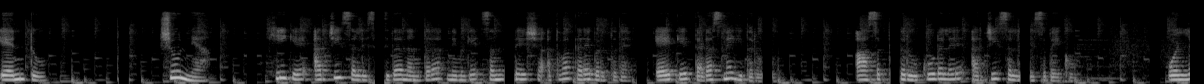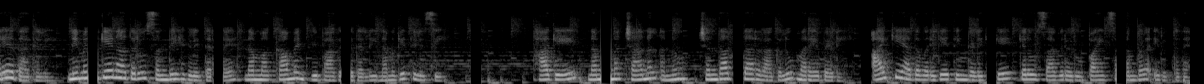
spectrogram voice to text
ಎಂಟು, ಶೂನ್ಯ. ಹೀಗೆ ಅರ್ಜಿ ಸಲ್ಲಿಸಿದ ನಂತರ ನಿಮಗೆ ಸಂದೇಶ ಅಥವಾ ಕರೆ ಬರುತ್ತದೆ. ಏಕೆ ತಡ ಸ್ನೇಹಿತರು? ಆಸಕ್ತರು ಕೂಡಲೇ ಅರ್ಜಿ ಸಲ್ಲಿಸಬೇಕು. ಒಳ್ಳೆಯದಾಗಲಿ. ನಿಮಗೇನಾದರೂ ಸಂದೇಹಗಳಿದ್ದರೆ ನಮ್ಮ ಕಾಮೆಂಟ್ ವಿಭಾಗದಲ್ಲಿ ನಮಗೆ ತಿಳಿಸಿ. ಹಾಗೆಯೇ ನಮ್ಮ ಚಾನೆಲ್ ಅನ್ನು ಚಂದಾದಾರರಾಗಲು ಮರೆಯಬೇಡಿ. ಆಯ್ಕೆಯಾದವರಿಗೆ ತಿಂಗಳಿಗೆ ಕೆಲವು ಸಾವಿರ ರೂಪಾಯಿ ಸಂಬಳ ಇರುತ್ತದೆ.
